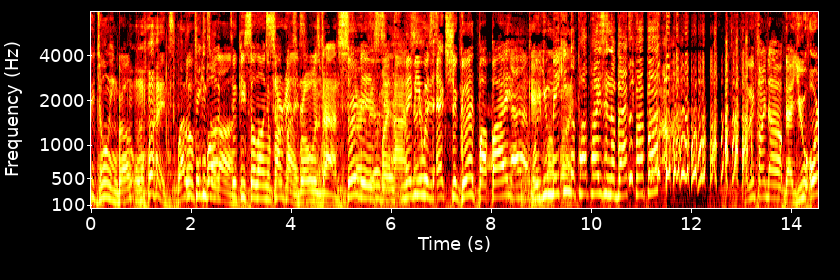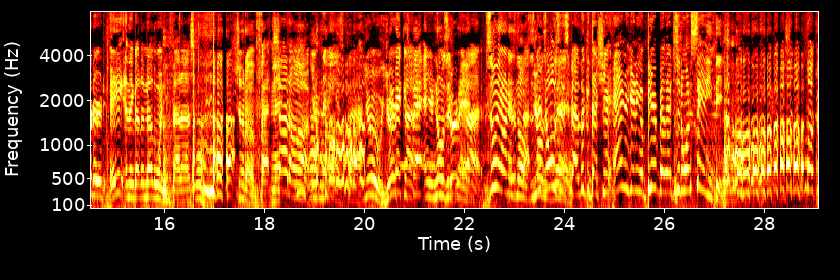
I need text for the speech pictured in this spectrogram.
you doing, bro? What? Why are you taking so long? Took you so long in Service, Popeyes. bro, was bad. Service. my ass. Maybe it was extra good, Popeye. Okay, were you Popeye. making the Popeyes in the back, Papa? Let me find out that you ordered eight and then got another one, you fat ass. Shut up, fat neck. Shut up. Your neck is fat. You, your, your neck is fat and your nose is You're red. fat. Zoom in on his nose. His Your nose, red. is fat. Look at that shit. And you're getting a beer belly. I just didn't want to say anything. Shut the fuck up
